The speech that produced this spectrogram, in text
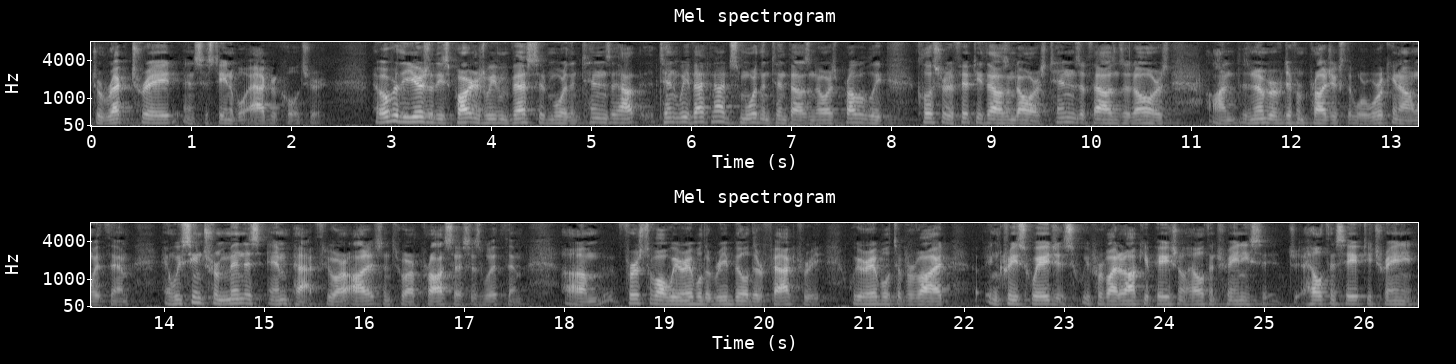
direct trade and sustainable agriculture. Now, over the years of these partners, we've invested more than tens of, ten, we've not just more than $10,000, probably closer to $50,000, tens of thousands of dollars on the number of different projects that we're working on with them. And we've seen tremendous impact through our audits and through our processes with them. Um, first of all, we were able to rebuild their factory. We were able to provide increased wages. We provided occupational health and training, health and safety training.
